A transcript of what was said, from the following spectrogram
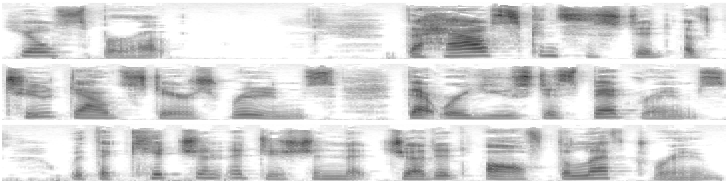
Hillsboro. The house consisted of two downstairs rooms that were used as bedrooms, with a kitchen addition that jutted off the left room.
